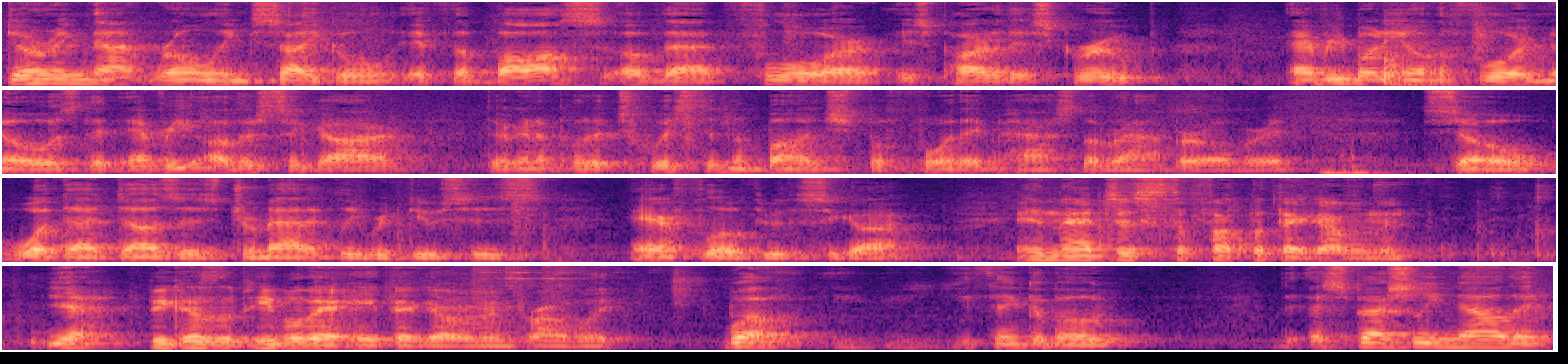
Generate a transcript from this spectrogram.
During that rolling cycle, if the boss of that floor is part of this group, everybody on the floor knows that every other cigar they're going to put a twist in the bunch before they pass the wrapper over it. So what that does is dramatically reduces airflow through the cigar. And that just to fuck with their government. Yeah. Because the people there hate their government probably. Well, you think about, especially now that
